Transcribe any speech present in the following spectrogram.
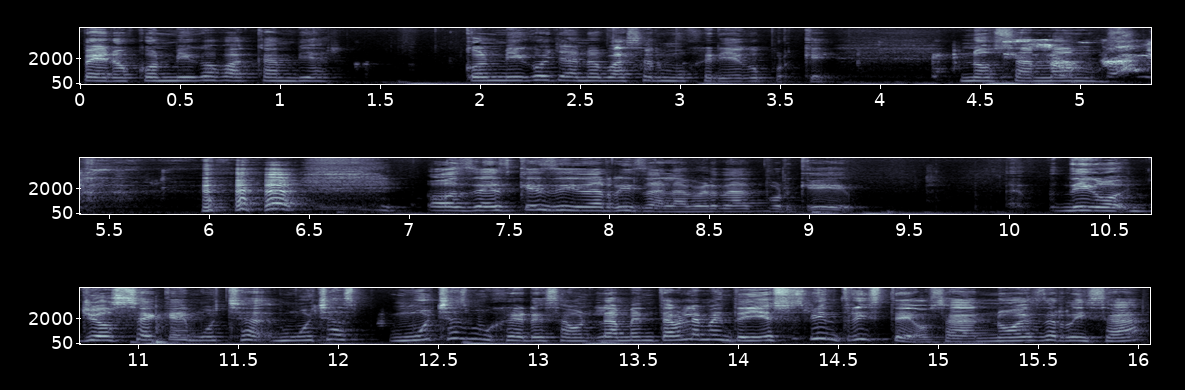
pero conmigo va a cambiar. Conmigo ya no va a ser mujeriego porque nos amamos. o sea, es que sí da risa, la verdad, porque digo, yo sé que hay muchas, muchas, muchas mujeres aún, lamentablemente, y eso es bien triste, o sea, no es de risa,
